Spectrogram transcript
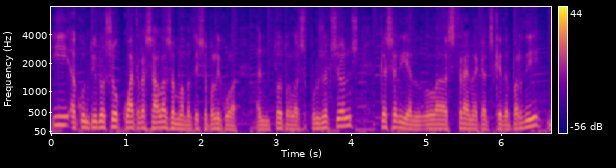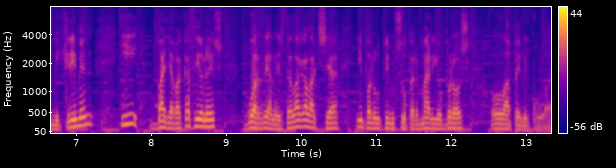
I a continuació quatre sales amb la mateixa pel·lícula en totes les projeccions, que serien l'estrena que ens queda per dir, Mi Crimen, i Vaya Vacaciones, Guardianes de la Galàxia i per últim Super Mario Bros, la pel·lícula.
